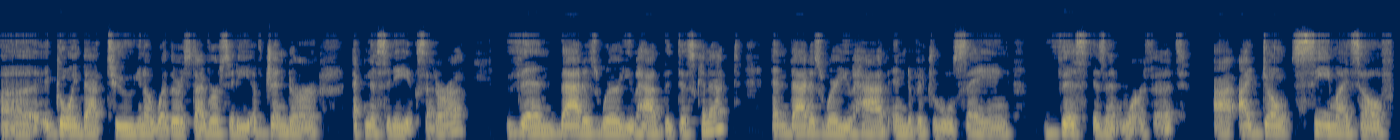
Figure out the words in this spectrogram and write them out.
uh, going back to you know whether it's diversity of gender, ethnicity, etc., then that is where you have the disconnect, and that is where you have individuals saying this isn't worth it. I, I don't see myself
